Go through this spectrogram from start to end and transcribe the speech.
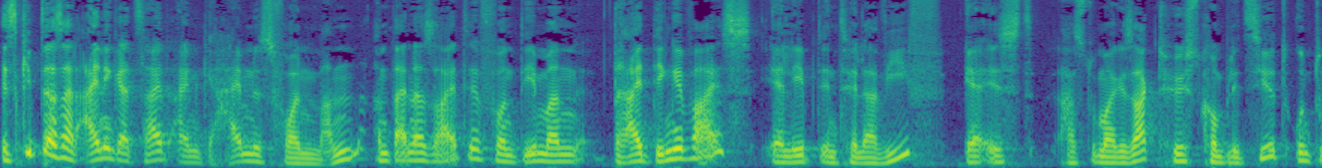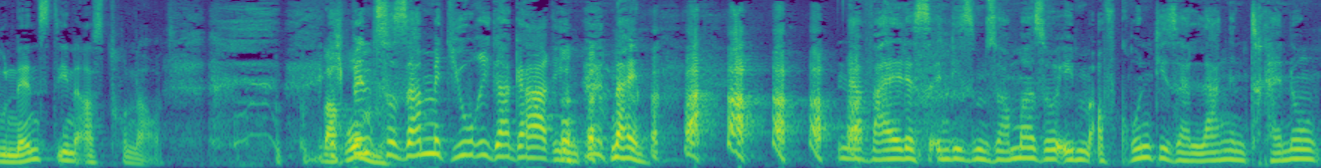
Es gibt da seit einiger Zeit einen geheimnisvollen Mann an deiner Seite, von dem man drei Dinge weiß. Er lebt in Tel Aviv, er ist, hast du mal gesagt, höchst kompliziert und du nennst ihn Astronaut. Warum? Ich bin zusammen mit Juri Gagarin. Nein. Na, weil das in diesem Sommer so eben aufgrund dieser langen Trennung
